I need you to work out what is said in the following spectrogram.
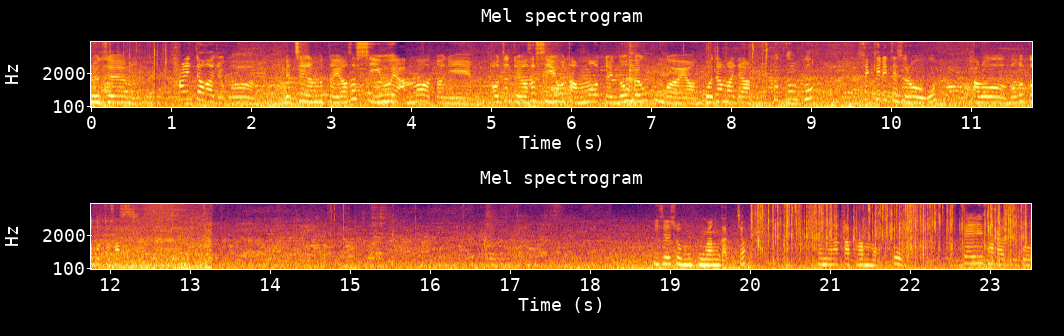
요즘 살이 쪄가지고 며칠 전부터 6시 이후에 안 먹었더니 어제도 6시 이후부터 안 먹었더니 너무 배고픈 거예요. 오자마자 뚝 끊고 세큐리티 들어오고 바로 먹을 거부터 샀어. 이제 좀 공항 같죠? 저는 아까 밥 먹고 젤리 사가지고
